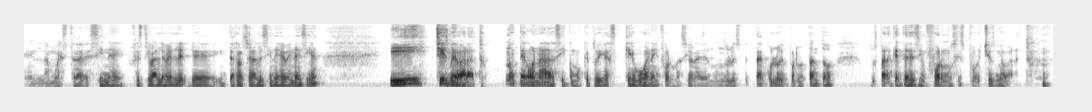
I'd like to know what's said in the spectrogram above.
en la muestra de cine, Festival de, Internacional de Cine de Venecia. Y chisme barato. No tengo nada así como que tú digas qué buena información hay del mundo del espectáculo y por lo tanto, pues para qué te desinformo si es puro chisme barato.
